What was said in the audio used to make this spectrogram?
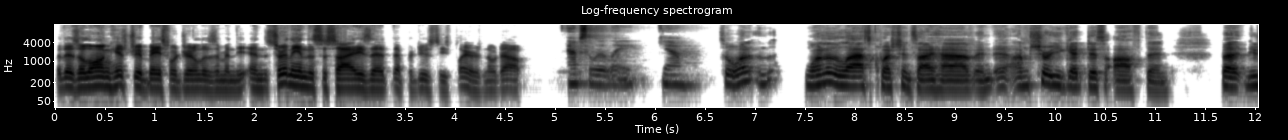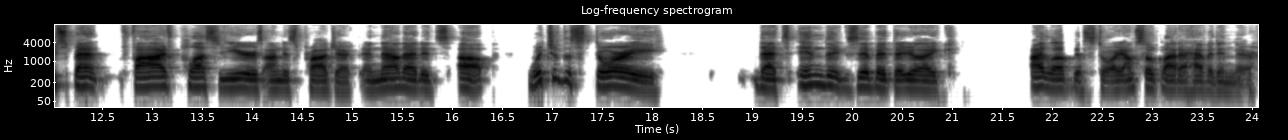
but there's a long history of baseball journalism, and and certainly in the societies that that produce these players, no doubt. Absolutely, yeah. So one one of the last questions I have, and I'm sure you get this often but you spent five plus years on this project and now that it's up which of the story that's in the exhibit that you're like i love this story i'm so glad i have it in there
